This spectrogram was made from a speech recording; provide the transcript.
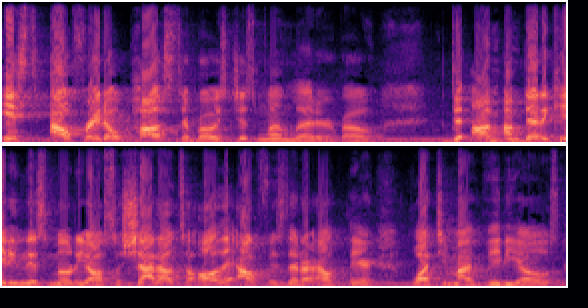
It's Alfredo pasta, bro. It's just one letter, bro. I'm, I'm dedicating this meal to y'all. So shout out to all the Alfreds that are out there watching my videos.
